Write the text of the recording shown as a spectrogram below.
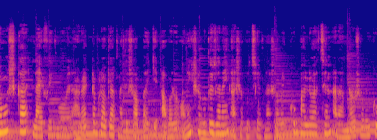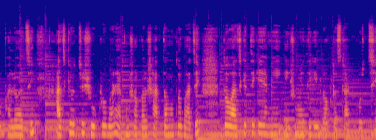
নমস্কার লাইফ উইথ মোমের আরও একটা ব্লগে আপনাদের সবাইকে আবারও অনেক স্বাগত জানাই। আশা করছি আপনারা সবাই খুব ভালো আছেন আর আমরাও সবাই খুব ভালো আছি। আজকে হচ্ছে শুক্রবার, এখন সকাল সাতটা মতো বাজে। তো আজকের থেকে আমি এই সময় থেকেই ব্লগটা স্টার্ট করছি।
